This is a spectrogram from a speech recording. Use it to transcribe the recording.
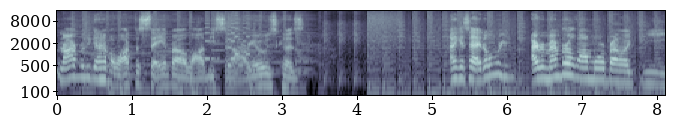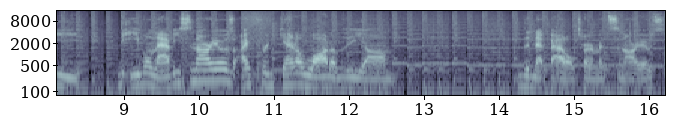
not really gonna have a lot to say about a lot of these scenarios because, like I said, I don't. Re I remember a lot more about like the the evil Navi scenarios, I forget a lot of the um the net battle tournament scenarios.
